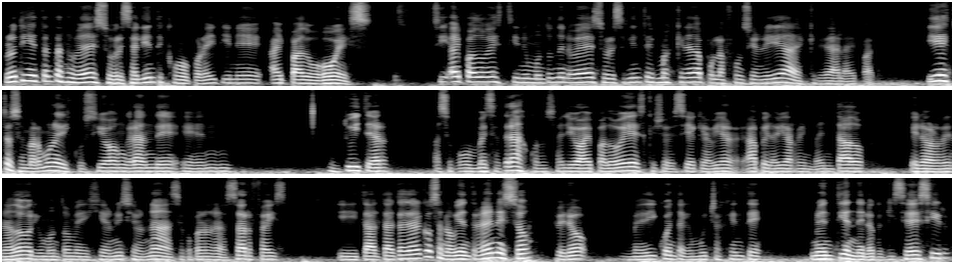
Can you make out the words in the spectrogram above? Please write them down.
Pero no tiene tantas novedades sobresalientes como por ahí tiene iPadOS. Sí, iPadOS tiene un montón de novedades sobresalientes más que nada por las funcionalidades que le da al iPad. Y de esto se me armó una discusión grande en, en Twitter hace como un mes atrás cuando salió iPadOS, que yo decía que había, Apple había reinventado el ordenador y un montón me dijeron no hicieron nada, se compraron la Surface y tal, tal, tal, tal cosa. No voy a entrar en eso, pero me di cuenta que mucha gente no entiende lo que quise decir.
